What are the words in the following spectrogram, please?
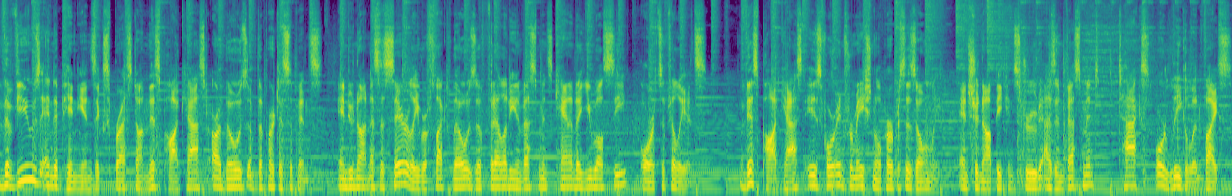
The views and opinions expressed on this podcast are those of the participants and do not necessarily reflect those of Fidelity Investments Canada ULC or its affiliates. This podcast is for informational purposes only and should not be construed as investment, tax, or legal advice.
